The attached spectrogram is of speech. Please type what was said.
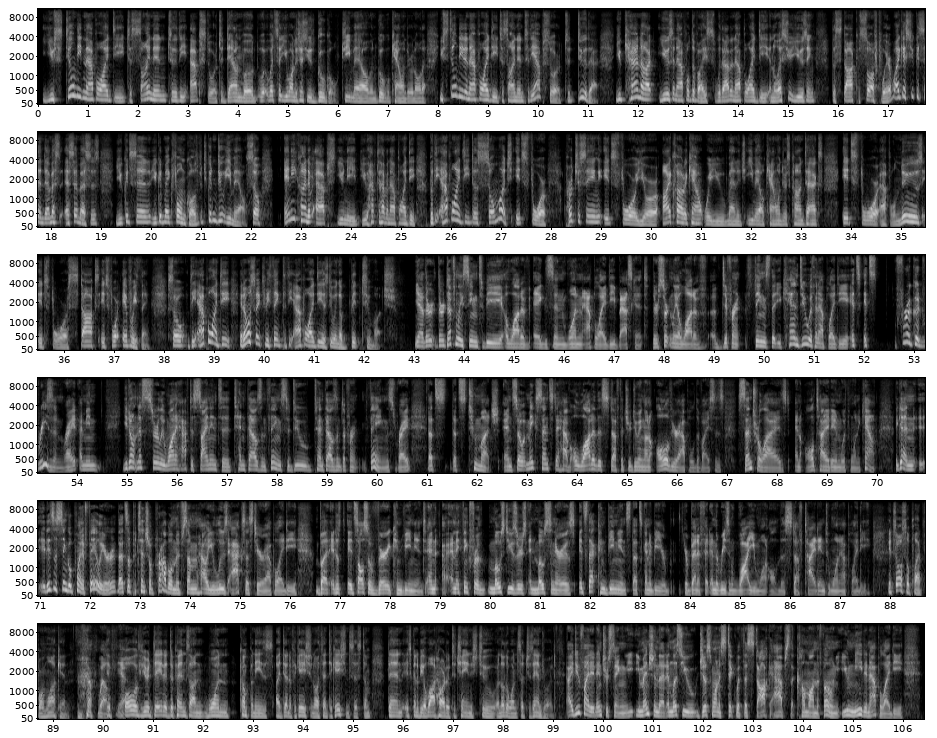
you still need an Apple ID to sign in to the App Store to download. Let's say you want to just use Google, Gmail, and Google Calendar and all that. You still need an Apple ID to sign into the App Store to do that. You cannot use an Apple device without an Apple ID unless you're using the stock software. Well, I guess you could send MS- SMSs, you could send, you could make phone calls, but you couldn't do email. So any kind of apps you need, you have to have an Apple ID. But the Apple ID does so much. It's for purchasing, it's for your iCloud account where you manage email, calendars, contacts, it's for Apple News, it's for stocks, it's for everything. So the Apple ID, it almost makes me think that the Apple ID is doing a bit too much. Yeah, there there definitely seem to be a lot of eggs in one Apple ID basket. There's certainly a lot of, of different things that you can do with an Apple ID. It's it's for a good reason, right? I mean, you don't necessarily want to have to sign into 10,000 things to do 10,000 different things, right? That's that's too much. And so it makes sense to have a lot of this stuff that you're doing on all of your Apple devices centralized and all tied in with one account. Again, it is a single point of failure. That's a potential problem if somehow you lose access to your Apple ID, but it, it's also very convenient. And and I think for most users in most scenarios, it's that convenience that's going to be your your benefit and the reason why you want all this stuff tied into one Apple ID. It's also platform lock-in. well, if yeah. all of your data depends on one company's identification authentication system, then it's going to be a lot harder to change to another one such as Android. I do find it interesting. You mentioned that unless you just want to stick with the stock apps that come on the phone, you need an Apple ID.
